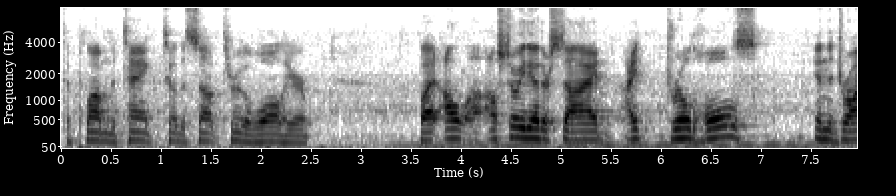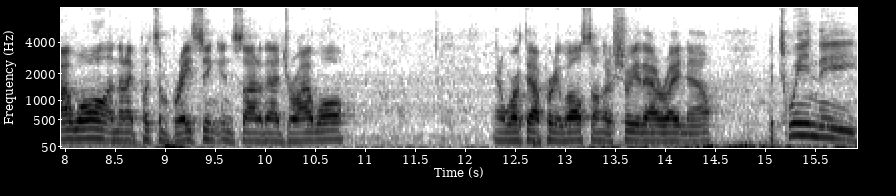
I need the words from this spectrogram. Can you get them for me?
to plumb the tank to the sump through the wall here. But I'll uh, I'll show you the other side. I drilled holes in the drywall and then I put some bracing inside of that drywall. And it worked out pretty well, so I'm going to show you that right now. Between the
